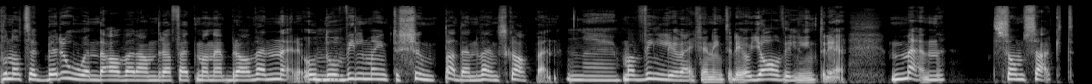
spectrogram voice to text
på något sätt beroende av varandra för att man är bra vänner. Och då vill man ju inte sumpa den vänskapen. Nej. Man vill ju verkligen inte det och jag vill ju inte det. Men som sagt,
